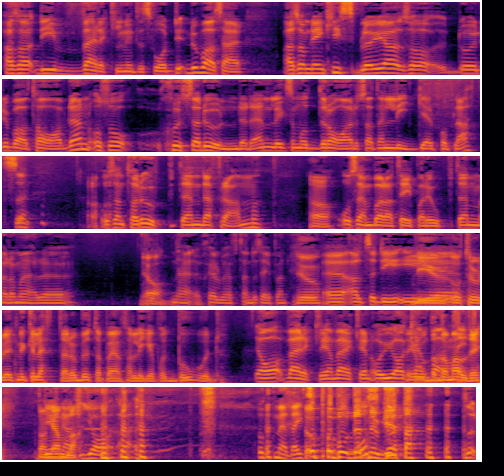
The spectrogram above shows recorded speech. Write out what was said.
Alltså, det är verkligen inte svårt. Du bara så här. Alltså om det är en kissblöja så då är det bara att ta av den och så skjutsar du under den liksom och drar så att den ligger på plats. Och sen tar du upp den där fram Ja, och sen bara tejpar ihop den med de här, eh, ja. den här självhäftande tejpen. Jo. Eh, Alltså det är... Det är ju otroligt mycket lättare att byta på en som ligger på ett bord. Ja, verkligen, verkligen. Och jag Det kan bara de aldrig, de gamla. här- Ja, upp med dig. Upp på bordet nu. Greta! Så,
